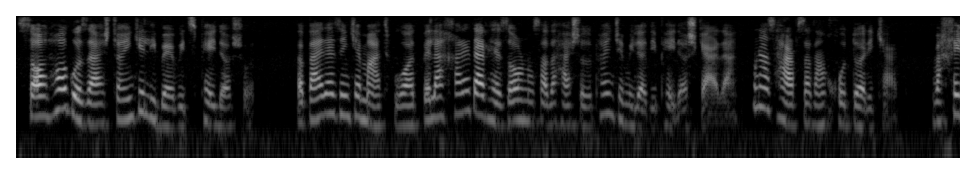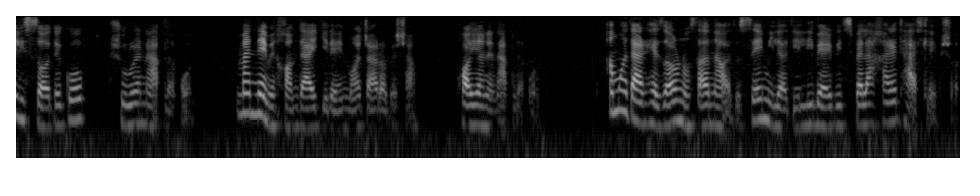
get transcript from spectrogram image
سالها گذشت تا اینکه لیبرویتس پیدا شد و بعد از اینکه مطبوعات بالاخره در 1985 میلادی پیداش کردند اون از حرف زدن خودداری کرد و خیلی ساده گفت شروع نقل قول. من نمی‌خوام درگیر این ماجرا بشم. پایان نقل قول. اما در 1993 میلادی لیبرویتس بالاخره تسلیم شد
